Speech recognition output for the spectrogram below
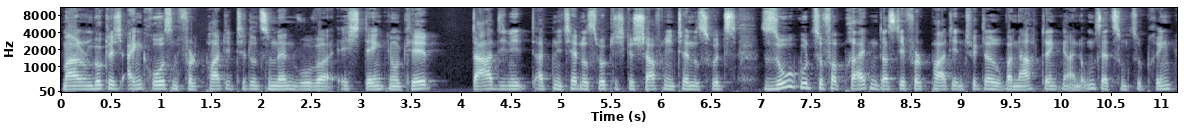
mal um wirklich einen großen Third-Party-Titel zu nennen, wo wir echt denken, okay, da hat, die, hat Nintendo es wirklich geschafft, Nintendo Switch so gut zu verbreiten, dass die Third-Party-Entwickler darüber nachdenken, eine Umsetzung zu bringen,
